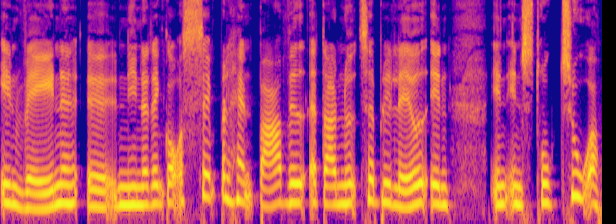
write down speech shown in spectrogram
en vane, øh, Nina, den går simpelthen bare ved, at der er nødt til at blive lavet en, en, en struktur.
